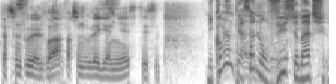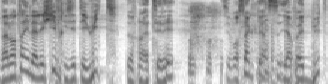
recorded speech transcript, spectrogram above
personne voulait le voir, personne voulait gagner. C'était Mais combien de personnes l'ont vu ce match? Valentin, il a les chiffres, ils étaient 8 devant la télé. c'est pour ça qu'il n'y a pas eu de but.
